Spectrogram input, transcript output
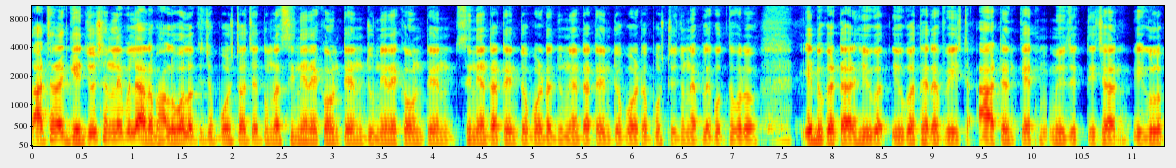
তাছাড়া গ্র্যাজুয়েশন লেভেলে আরও ভালো ভালো কিছু পোস্ট আছে, তোমরা senior accountant junior accountant senior data entry operator junior data entry operator পোস্টের জন্য অ্যাপ্লাই করতে পারো। Educator yoga yoga therapist art and craft music teacher এগুলোর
